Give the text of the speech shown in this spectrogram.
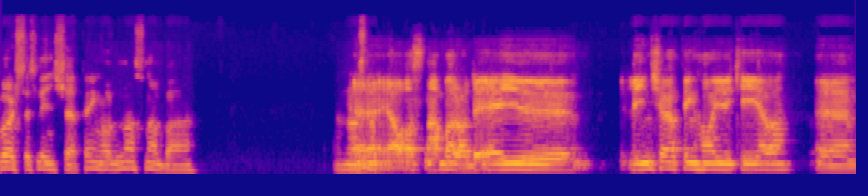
versus Linköping, har du några snabba? Några snabba? Eh, ja, snabba då. Det är ju... Linköping har ju Ikea. Eh,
